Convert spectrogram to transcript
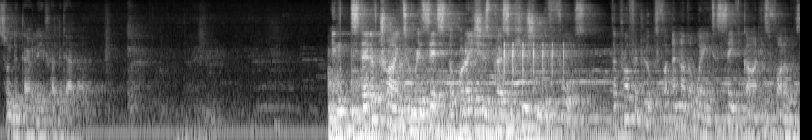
እሱ እንድታዩ ላይ ይፈልጋለሁ። Instead of trying to resist the Quraysh's persecution with force, the Prophet looked for another way to safeguard his followers.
